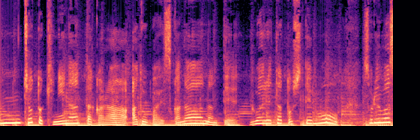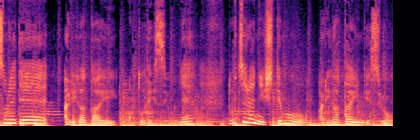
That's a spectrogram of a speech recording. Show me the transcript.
んちょっと気になったからアドバイスかななんて言われたとしてもそれはそれでありがたいことですよね。どちらにしてもありがたいんですよ。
